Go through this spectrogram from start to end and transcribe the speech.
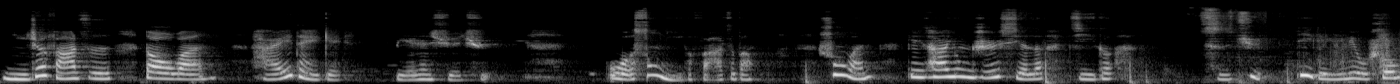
你这法子，到晚还得给别人学去。我送你一个法子吧。”说完，给他用纸写了几个词句，递给于六说：“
